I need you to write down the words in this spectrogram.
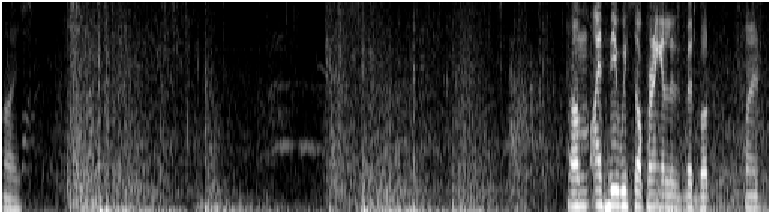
Nice. Um, I think we're suffering a little bit, but it's fine.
